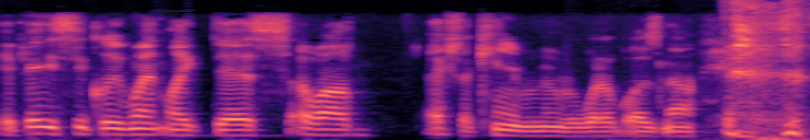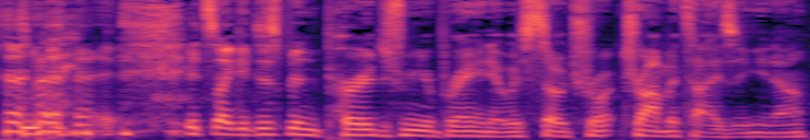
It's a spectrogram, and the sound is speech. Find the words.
It basically went like this. Oh well, actually, I can't even remember what it was now. it's like it just been purged from your brain. It was so tra- traumatizing, you know.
